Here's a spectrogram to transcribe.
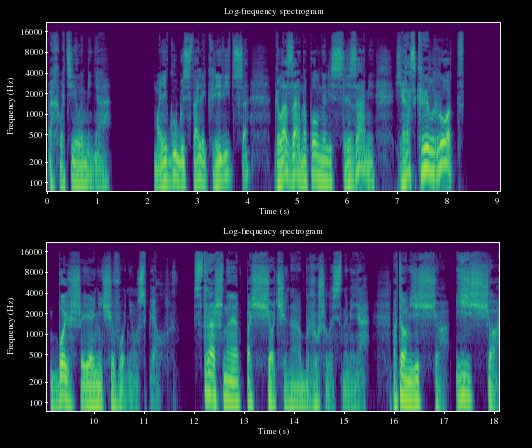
охватило меня. Мои губы стали кривиться, глаза наполнились слезами. Я раскрыл рот, больше я ничего не успел. Страшная пощечина обрушилась на меня. Потом еще, еще.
